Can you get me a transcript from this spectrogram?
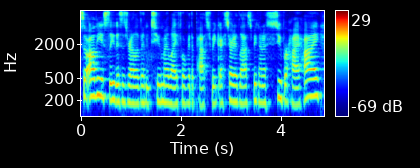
So obviously this is relevant to my life over the past week. I started last week on a super high high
